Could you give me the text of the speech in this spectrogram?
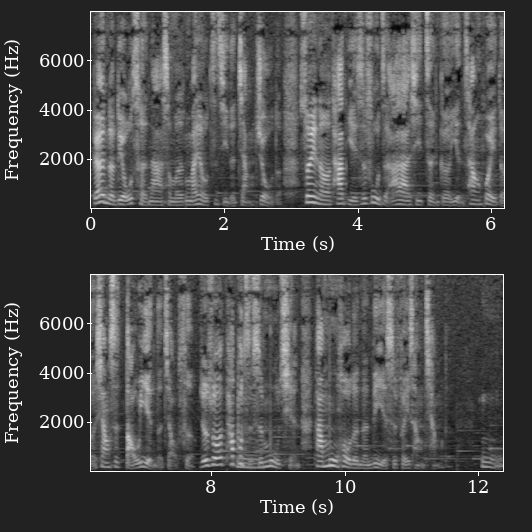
表演的流程啊什么，蛮有自己的讲究的。所以呢，他也是负责阿拉西整个演唱会的，像是导演的角色，也就是说。他不只是幕前，嗯、他幕后的能力也是非常强的。嗯。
